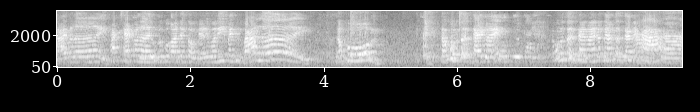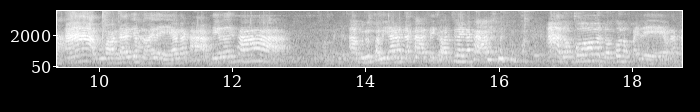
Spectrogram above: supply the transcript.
ไลน์มาเลยทักแชทมาเลยคุณนุชกรจะส่งเดลิเวอรี่ไปถึงบ้านเลยน้องภูมิน้องภูมิสนใจไหมน้องภูมิสนใจไหมน้องแน้ำสนใจไหมคะอ่าภูมิกรได้เรียบร้อยแล้วนะคะอะเทเลยค่ะอ่าคุณลูกขออนุญาตนะคะ ใช้ช้อนช่วยนะคะอ่านมข้นนมข้นลงไปแล้วนะค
